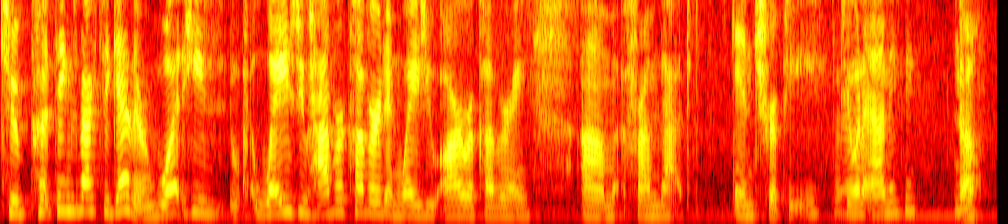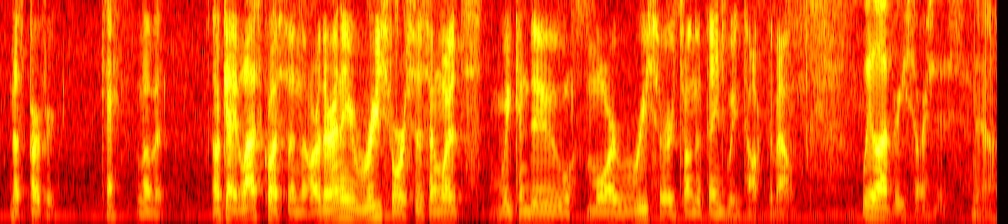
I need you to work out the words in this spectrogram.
to put things back together, what He's, ways you have recovered and ways you are recovering um, from that entropy. Yeah. Do you want to add anything? No, that's perfect. Okay. Love it. Okay, last question. Are there any resources in which we can do more research on the things we talked about? We love resources. Yeah,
